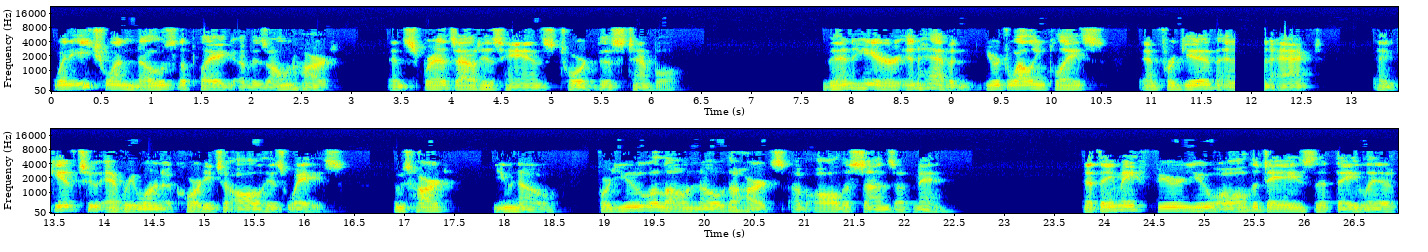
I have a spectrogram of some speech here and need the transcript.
when each one knows the plague of his own heart and spreads out his hands toward this temple, then hear in heaven your dwelling place and forgive and act and give to everyone according to all his ways, whose heart you know, for you alone know the hearts of all the sons of men, that they may fear you all the days that they live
